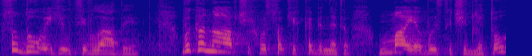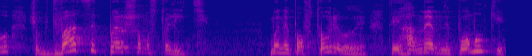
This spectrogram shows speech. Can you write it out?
в судовій гілці влади, виконавчих високих кабінетів, має вистачити для того, щоб в 21 столітті ми не повторювали ті ганебні помилки,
